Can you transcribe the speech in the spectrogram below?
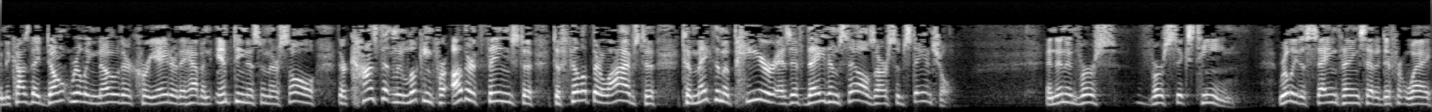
And because they don't really know their creator, they have an emptiness in their soul. They're constantly looking for other things to, to fill up their lives, to, to make them appear as if they themselves are substantial. And then in verse, verse 16, really the same thing said a different way.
